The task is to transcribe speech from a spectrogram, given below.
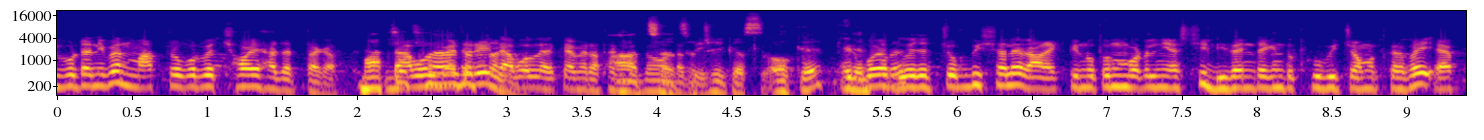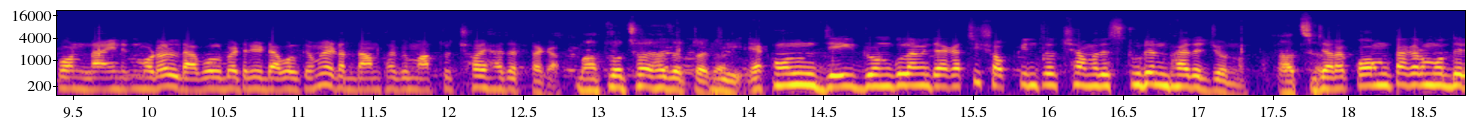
ইভোটা নেবেন মাত্র পড়বে ছয় হাজার টাকা। ডাবল ব্যাটারি ডাবল ক্যামেরা থাকবে আচ্ছা আচ্ছা ঠিক আছে ওকে এরপরে দুই হাজার চব্বিশ সালের আর একটি নতুন মডেল নিয়ে আসছি। ডিজাইনটা কিন্তু খুবই চমৎকার ভাই। F one nine model double battery double camera এটার দাম থাকবে মাত্র ছয় হাজার টাকা। মাত্র ছয় হাজার টাকা। জি এখন যেই ড্রোনগুলো আমি দেখাচ্ছি সব কিন্তু হচ্ছে আমাদের স্টুডেন্ট ভাইদের জন্য। আচ্ছা। যারা কম টাকার মধ্যে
